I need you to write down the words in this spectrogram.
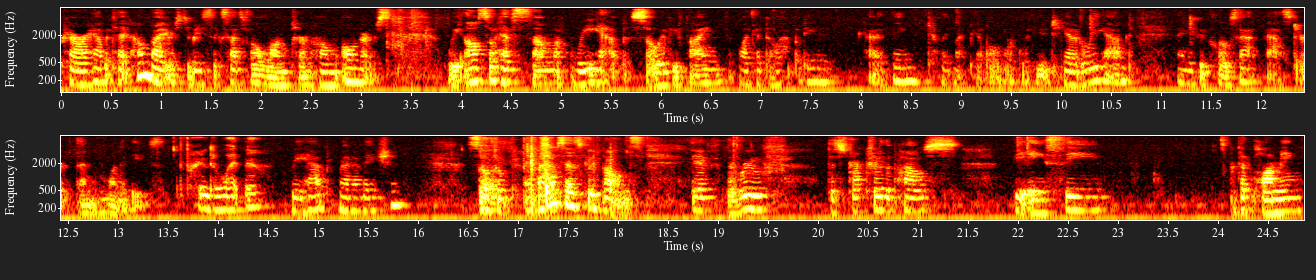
prepare our Habitat home buyers to be successful long-term home owners. We also have some rehab, so if you find like a dilapidated kind of thing, Kelly might be able to work with you to get it rehabbed, and you could close that faster than one of these Find a what now? rehab renovation. So if, a- if a house has good bones, if the roof, the structure of the house, the AC, the plumbing,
